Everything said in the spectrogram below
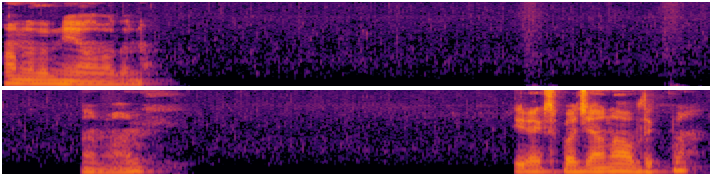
Anladım niye almadığını. Tamam. T-Rex bacağını aldık mı?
